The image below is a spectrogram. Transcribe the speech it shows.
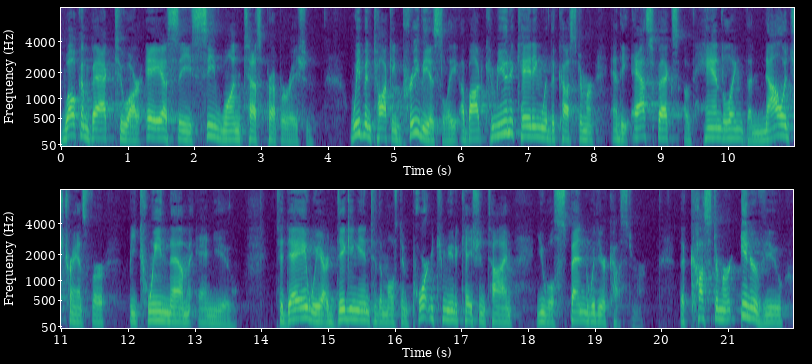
Welcome back to our ASE C1 test preparation. We've been talking previously about communicating with the customer and the aspects of handling the knowledge transfer between them and you. Today we are digging into the most important communication time you will spend with your customer. The customer interview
